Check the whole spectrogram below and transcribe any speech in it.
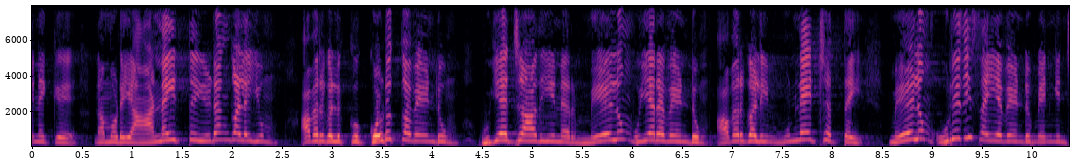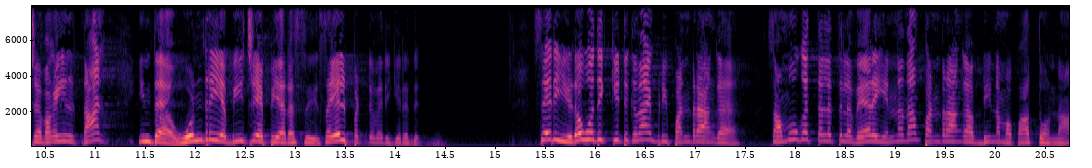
இன்னைக்கு நம்முடைய அனைத்து இடங்களையும் அவர்களுக்கு கொடுக்க வேண்டும். உயர் ஜாதியினர் மேலும் உயர வேண்டும். அவர்களின் முன்னேற்றத்தை மேலும் உறுதி செய்ய வேண்டும் என்கின்ற வகையில்தான் இந்த ஒன்றிய பிஜேபி அரசு செயல்பட்டு வருகிறது. சரி இடஒதுக்கீட்டுக்கு தான் இப்படி பண்றாங்க. சமூக தளத்தில் வேற என்னதான் பண்றாங்க அப்படின்னு நம்ம பார்த்தோம்னா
